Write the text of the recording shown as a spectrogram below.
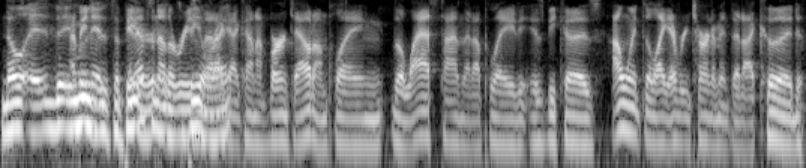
No it, it I mean, it- appeal that's another reason appeal, that right? I got kind of burnt out on playing the last time that I played is because I went to like every tournament that I could,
